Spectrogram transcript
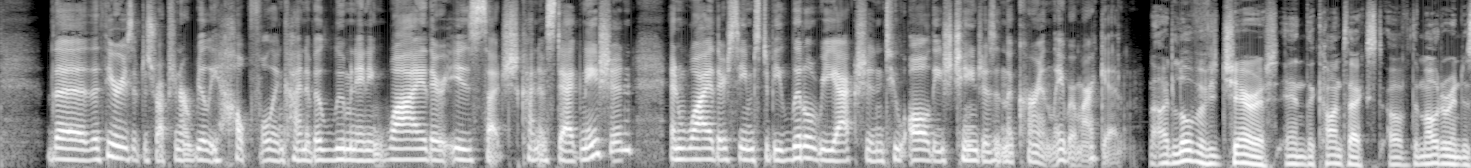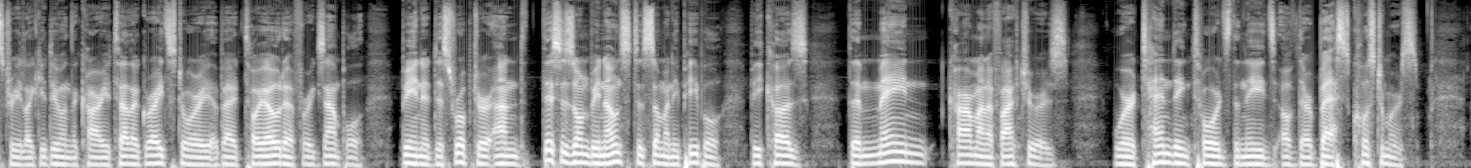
The the theories of disruption are really helpful in kind of illuminating why there is such kind of stagnation and why there seems to be little reaction to all these changes in the current labor market. I'd love if you'd share it in the context of the motor industry, like you do in the car. You tell a great story about Toyota, for example, being a disruptor. And this is unbeknownst to so many people because the main car manufacturers were tending towards the needs of their best customers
